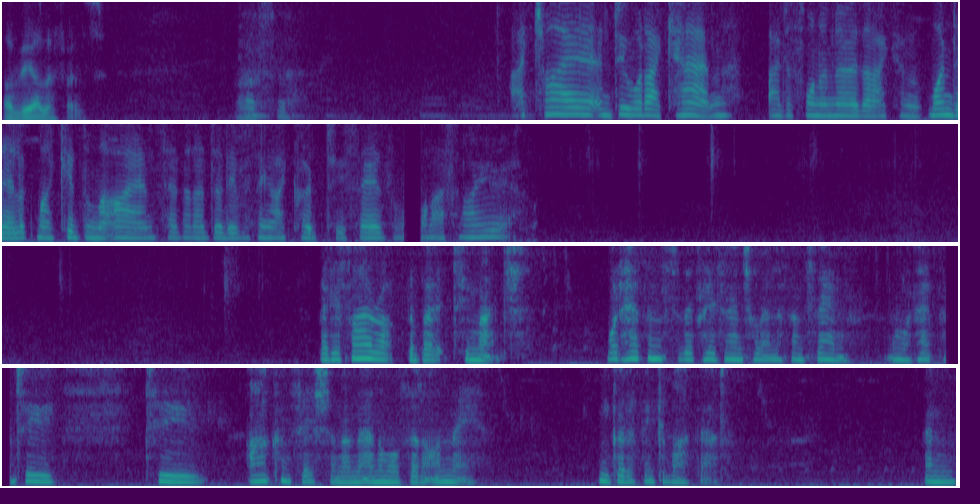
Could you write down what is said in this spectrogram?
of the elephants. I try and do what I can. I just want to know that I can one day look my kids in the eye and say that I did everything I could to save the life in our area. But if I rock the boat too much, what happens to the presidential elephants then? And what happens to to our concession and the animals that are on there? You've got to think about that. And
